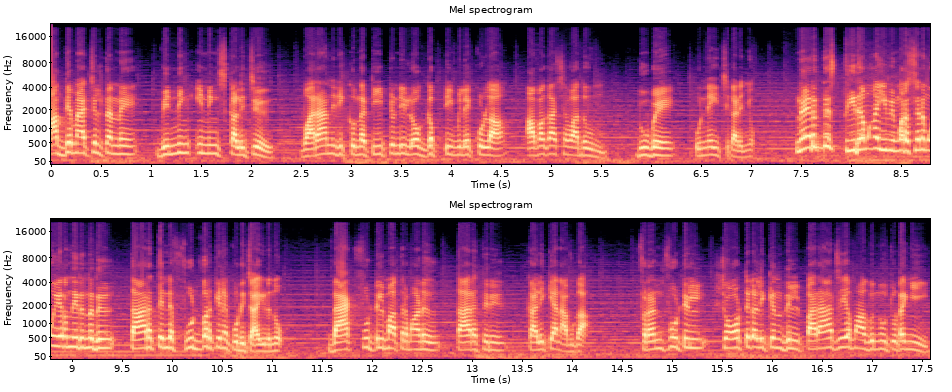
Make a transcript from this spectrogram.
ആദ്യ മാച്ചിൽ തന്നെ വിന്നിംഗ് ഇന്നിംഗ്സ് കളിച്ച് വരാനിരിക്കുന്ന ടി ട്വന്റി ലോകകപ്പ് ടീമിലേക്കുള്ള അവകാശവാദവും ദുബെ ഉന്നയിച്ചു കഴിഞ്ഞു. നേരത്തെ സ്ഥിരമായി വിമർശനം ഉയർന്നിരുന്നത് താരത്തിന്റെ ഫുഡ് വർക്കിനെ കുറിച്ചായിരുന്നു. ബാക്ക് ഫുട്ടിൽ മാത്രമാണ് താരത്തിന് കളിക്കാനാവുക. ഫ്രണ്ട് ഫുട്ടിൽ ഷോട്ട് കളിക്കുന്നതിൽ പരാജയമാകുന്നു തുടങ്ങി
